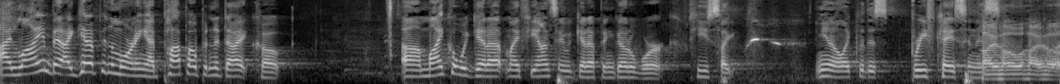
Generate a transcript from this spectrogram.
I lie in bed. I get up in the morning. I pop open a diet coke. Uh, Michael would get up. My fiance would get up and go to work. He's like, you know, like with his briefcase and his Hi ho, hi ho.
